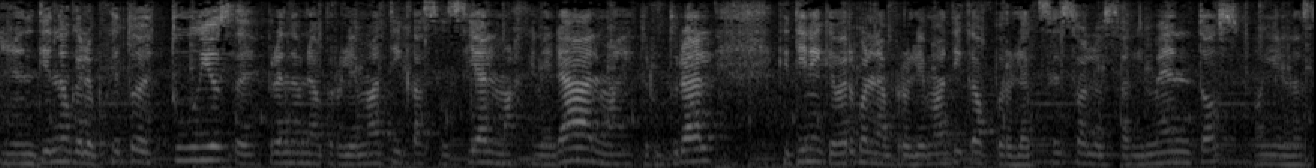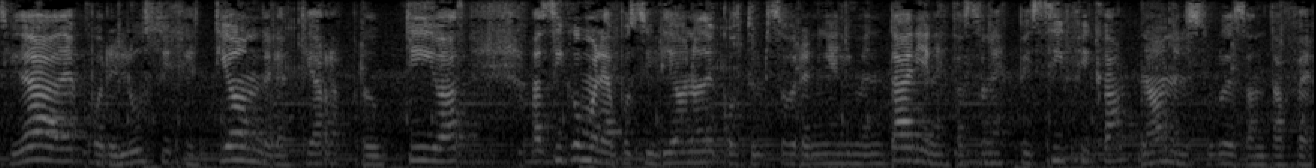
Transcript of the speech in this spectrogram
Yo entiendo que el objeto de estudio se desprende de una problemática social más general, más estructural, que tiene que ver con la problemática por el acceso a los alimentos hoy en las ciudades, por el uso y gestión de las tierras productivas, así como la posibilidad o no de construir soberanía alimentaria en esta zona específica, ¿no? en el sur de Santa Fe.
